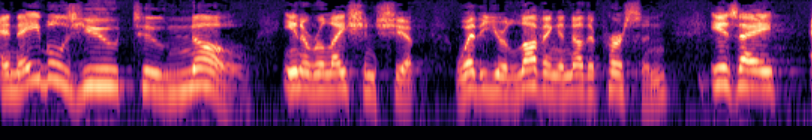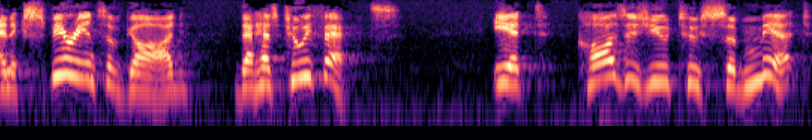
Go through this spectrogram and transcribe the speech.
enables you to know in a relationship whether you're loving another person is a, an experience of God that has two effects. It causes you to submit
